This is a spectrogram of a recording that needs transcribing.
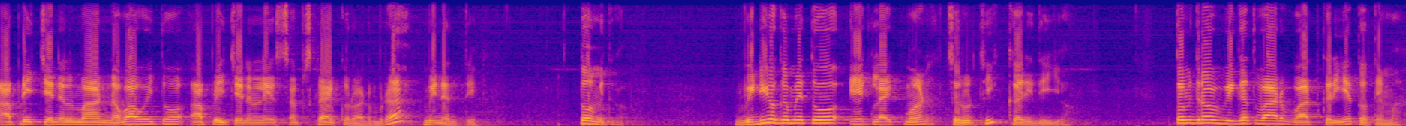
આપણી ચેનલમાં નવા હોય તો આપણી ચેનલને સબસ્ક્રાઈબ કરવા નમ્ર વિનંતી. તો મિત્રો, વીડિયો ગમે તો એક લાઈક પણ જરૂરથી કરી દેજો. તો મિત્રો, વિગતવાર વાત કરીએ તો તેમાં.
